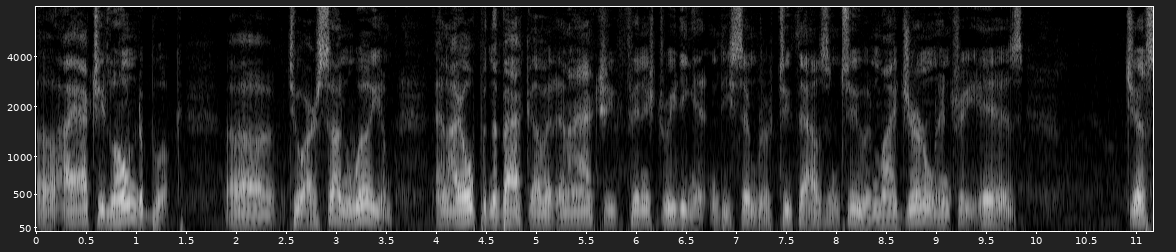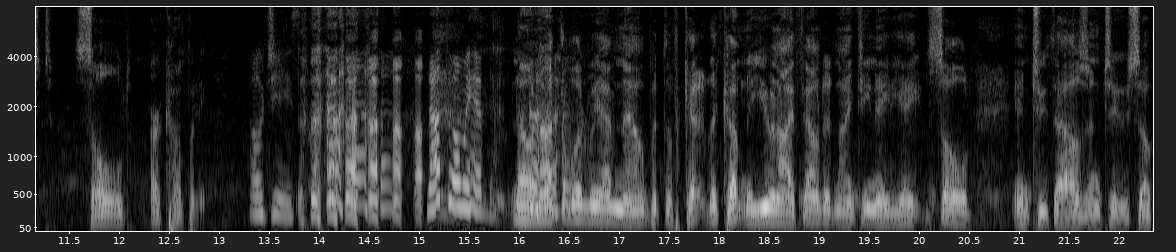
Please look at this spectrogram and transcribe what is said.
Uh, I actually loaned a book uh, to our son William, and I opened the back of it, and I actually finished reading it in December of 2002. And my journal entry is just sold our company. Oh, geez. Not the one we have now. No, not the one we have now, but the, the company you and I founded in 1988 and sold in 2002. So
